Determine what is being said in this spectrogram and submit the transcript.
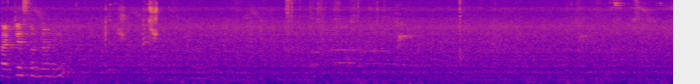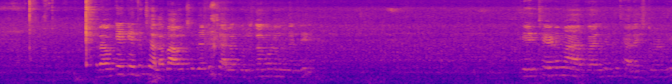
కట్ చేసుకుంటున్నామండి రవ కేక్ అయితే చాలా బాగా వచ్చిందండి. చాలా గుల్లగా కూడా ఉందండి. కేక్ చేయడం మా అబ్బాయికి అంటే చాలా ఇష్టం అండి.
